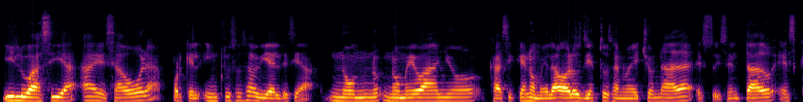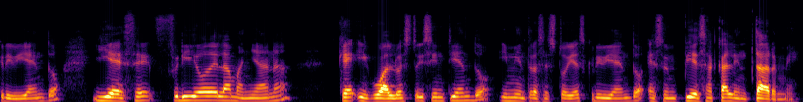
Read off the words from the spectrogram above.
Y lo hacía a esa hora porque él incluso sabía, él decía, no, no, me baño, casi que no me lavo los dientes, o sea, no he hecho nada, estoy sentado escribiendo y ese frío de la mañana que igual lo estoy sintiendo y mientras estoy escribiendo eso empieza a calentarme.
